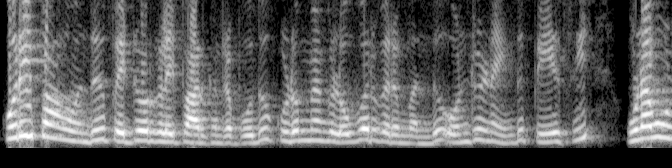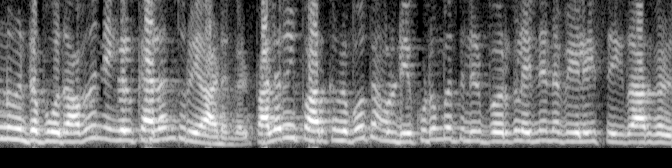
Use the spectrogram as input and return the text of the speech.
குறிப்பாக வந்து பெற்றோர்களை பார்க்கின்ற போது குடும்பங்கள் ஒவ்வொருவரும் வந்து ஒன்றிணைந்து பேசி உணவு உண்ணுகின்ற போதாவது நீங்கள் கலந்துரையாடுங்கள். பலரை பார்க்கின்ற போது தங்களுடைய குடும்பத்தில் இருப்பவர்கள் என்னென்ன வேலை செய்கிறார்கள்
